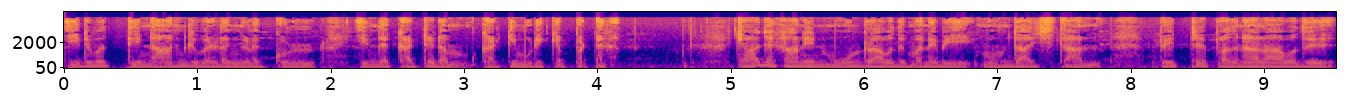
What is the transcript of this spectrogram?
இருபத்தி நான்கு வருடங்களுக்குள் இந்த கட்டிடம் கட்டி முடிக்கப்பட்டது. ஷாஜஹானின் மூன்றாவது மனைவி மும்தாஜ் தான் பெற்ற பதினாலாவது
